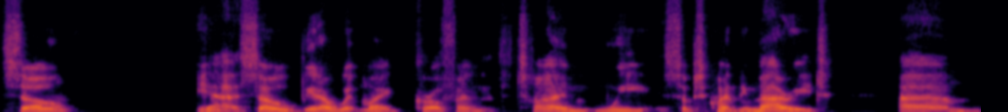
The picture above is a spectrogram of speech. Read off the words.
so yeah so you know with my girlfriend at the time we subsequently married um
